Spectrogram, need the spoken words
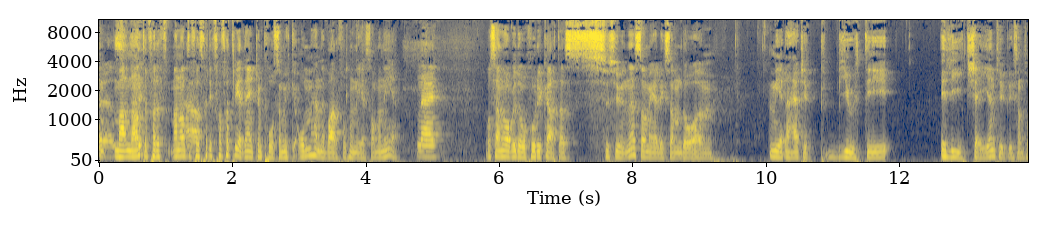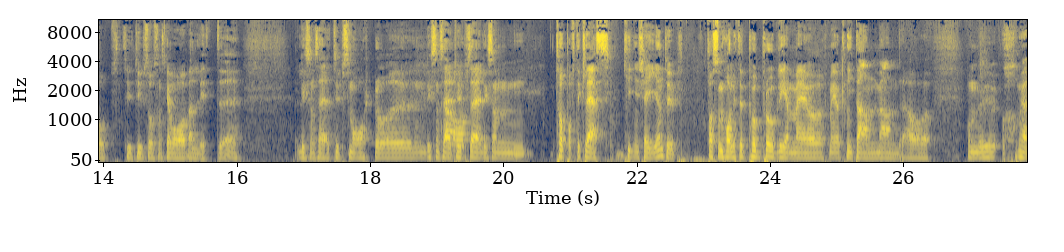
inte, man har inte, fått, man har inte Ja. fått, fått reda egentligen på så mycket om henne, varför hon är som hon är. Nej. Och sen har vi då Horikata Susune som är liksom då mm, Mer den här typ beauty Elite-tjejen typ liksom så, typ, typ så som ska vara väldigt eh, Liksom såhär typ smart och eh, liksom såhär Ja. typ såhär liksom Top of the class tjejen typ Fast hon har lite pro- problem med att, med att knyta an med andra och Hon, hon vill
